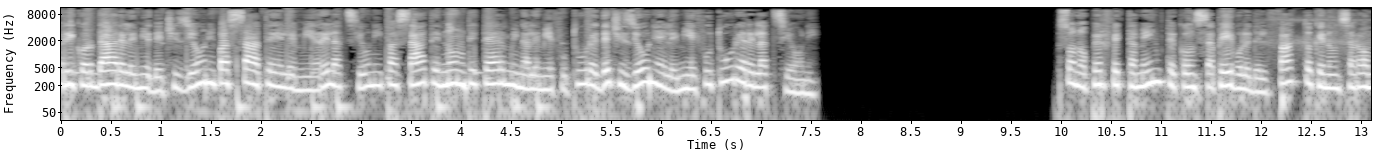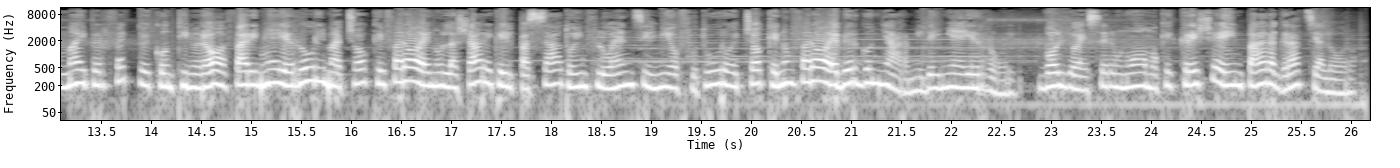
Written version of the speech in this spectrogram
Ricordare le mie decisioni passate e le mie relazioni passate non determina le mie future decisioni e le mie future relazioni. Sono perfettamente consapevole del fatto che non sarò mai perfetto e continuerò a fare i miei errori ma ciò che farò è non lasciare che il passato influenzi il mio futuro e ciò che non farò è vergognarmi dei miei errori, voglio essere un uomo che cresce e impara grazie a loro.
